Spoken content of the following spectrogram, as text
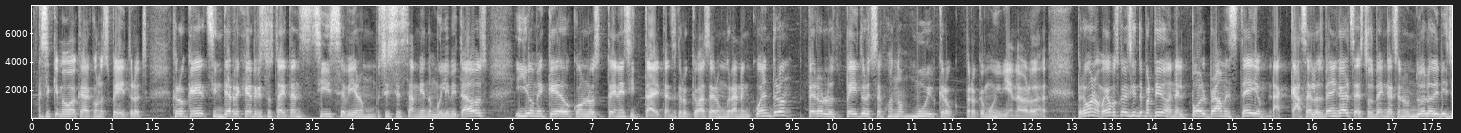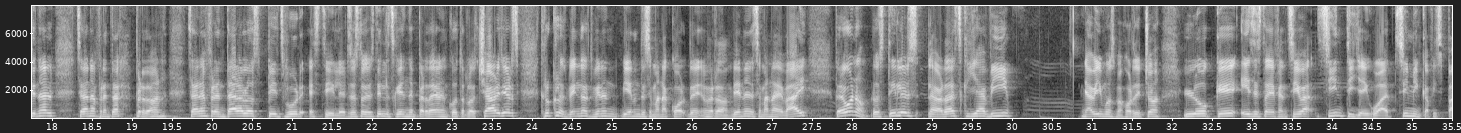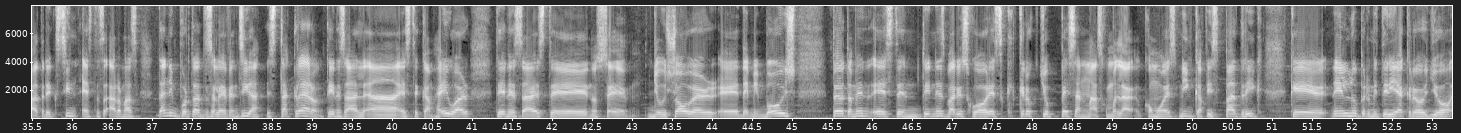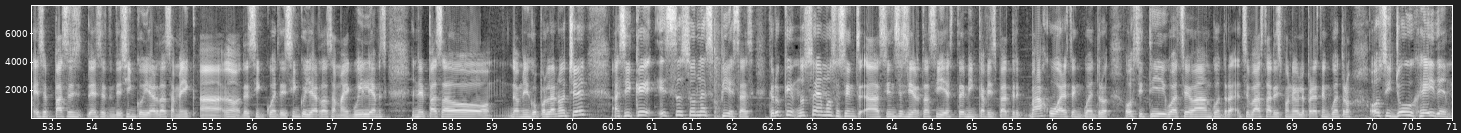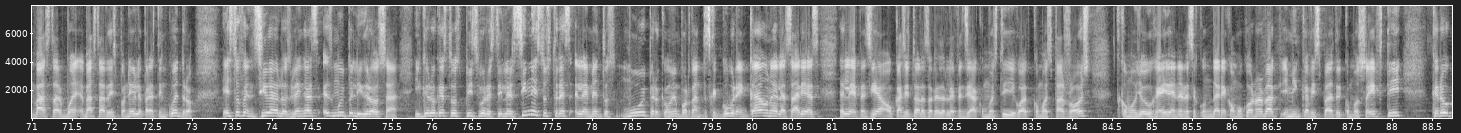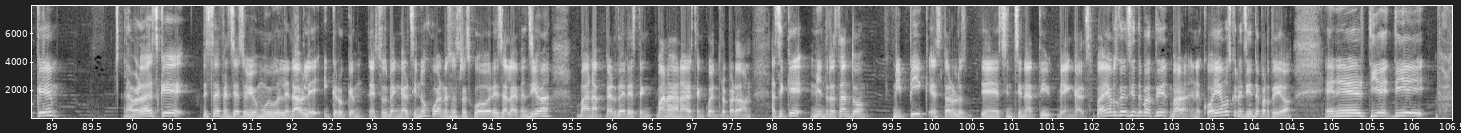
Así que me voy a quedar con los Patriots. Creo que sin Derrick Henry estos Titans sí se vieron, sí se están viendo muy limitados. Y yo me quedo con los Tennessee Titans. Creo que va a ser un gran encuentro. Pero los Patriots están jugando muy, creo, pero que muy bien, la verdad. Pero bueno, vayamos con el siguiente partido. En el Paul Brown Stadium, la casa de los Bengals. Estos Bengals en un duelo divisional se van a enfrentar, perdón, se van a enfrentar a los Pittsburgh Steelers. Estos Steelers quieren de perder en contra de los Chargers. Creo que los Bengals vienen, vienen de semana, perdón, vienen de semana de bye. Pero bueno, los Steelers, la verdad es que ya vi ya vimos, mejor dicho, lo que es esta defensiva sin TJ Watt, sin Minka Fitzpatrick, sin estas armas tan importantes a la defensiva. Está claro, tienes a, este Cam Hayward, tienes a este, no sé, Joe Shover, eh, Bosch, pero también este, tienes varios jugadores que creo que yo pesan más, como, la, como es Minka Fitzpatrick, que él no permitiría, creo yo, ese pase de 75 yardas a Mike, no, de 55 yardas a Mike Williams en el pasado domingo por la noche. Así que esas son las piezas. Creo que no sabemos a, ciencia, cierta si este Minka Fitzpatrick va a jugar este encuentro o si T. se va, a encontrar, se va a estar disponible para este encuentro o si Joe Hayden va a, estar, va a estar disponible para este encuentro. Esta ofensiva de los Bengals es muy peligrosa y creo que estos Pittsburgh Steelers sin estos tres elementos muy pero que muy importantes que cubren cada una de las áreas de la defensiva o casi todas las áreas de la defensiva como es T. Watt, como es Rush, como Joe Hayden en la secundaria como cornerback y Minka Fitzpatrick como safety. Creo que la verdad es que esta defensiva se vio muy vulnerable y creo que estos Bengals, si no juegan esos tres jugadores a la defensiva, van a perder este, van a ganar este encuentro, perdón. Así que, mientras tanto, mi pick es para los eh, Cincinnati Bengals. Vayamos con el siguiente partido. Vayamos con el siguiente partido. En el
